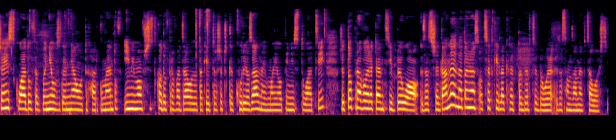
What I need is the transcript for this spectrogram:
część składów jakby nie uwzględniało tych argumentów i mimo wszystko doprowadzało do takiej troszeczkę kuriozalnej w mojej opinii sytuacji, że to prawo retencji było zastrzegane, natomiast odsetki dla kredytobiorcy były zasądzane w całości.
